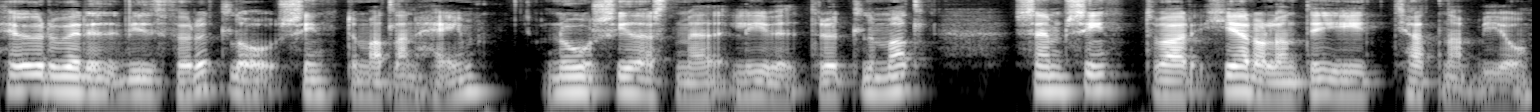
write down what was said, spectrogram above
hefur verið viðförull og sínt um allan heim, nú síðast með lífið drullumall sem sínt var hér á landi í Tjarnabíó,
